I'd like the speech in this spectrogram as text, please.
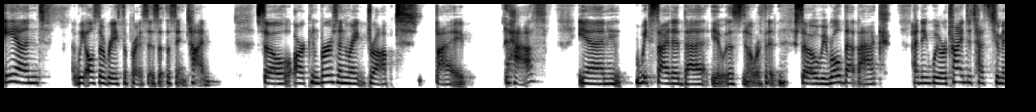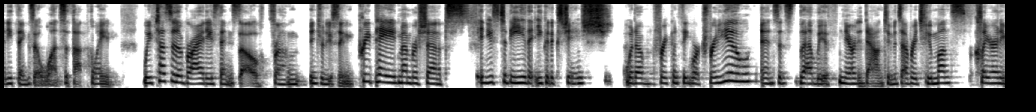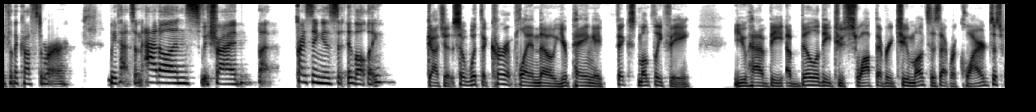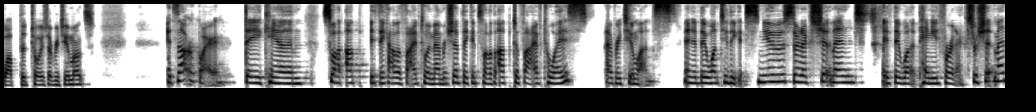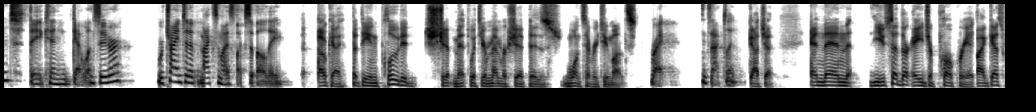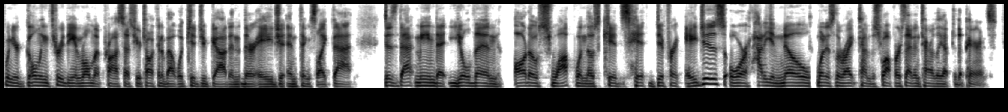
And we also raised the prices at the same time. So our conversion rate dropped by half. And we decided that it was not worth it. So we rolled that back. I think we were trying to test too many things at once at that point. We've tested a variety of things though, from introducing prepaid memberships. It used to be that you could exchange whatever frequency worked for you. And since then, we've narrowed it down to it's every two months, clarity for the customer. We've had some add ons we've tried, but pricing is evolving. Gotcha. So with the current plan, though, you're paying a fixed monthly fee. You have the ability to swap every two months. Is that required to swap the toys every two months? It's not required. They can swap up if they have a five toy membership. They can swap up to five toys every two months. And if they want to, they can snooze their next shipment. If they want to pay for an extra shipment, they can get one sooner. We're trying to maximize flexibility. Okay. But the included shipment with your membership is once every two months. Right. Exactly. Gotcha. And then you said they're age appropriate. I guess when you're going through the enrollment process, you're talking about what kids you've got and their age and things like that. Does that mean that you'll then auto swap when those kids hit different ages? Or how do you know when is the right time to swap? Or is that entirely up to the parents?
